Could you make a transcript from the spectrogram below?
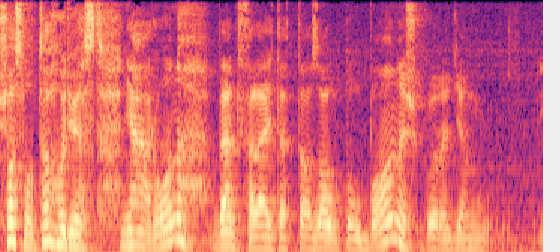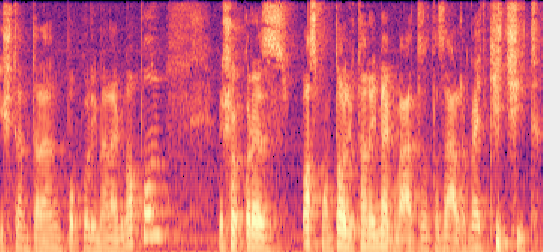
És azt mondta, hogy ő ezt nyáron bent felejtette az autóban, és akkor egy ilyen istentelen pokoli meleg napon, és akkor ez azt mondta, hogy utána hogy megváltozott az állag, egy kicsit.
